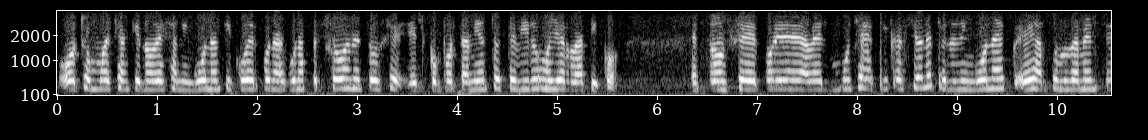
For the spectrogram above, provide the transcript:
otros muestran que no deja ningún anticuerpo en algunas personas, entonces el comportamiento de este virus es muy errático. Entonces puede haber muchas explicaciones, pero ninguna es, es absolutamente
